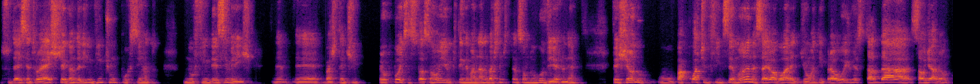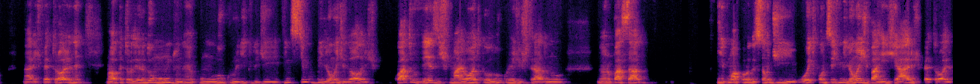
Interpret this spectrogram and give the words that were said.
do Sudeste e Centro-Oeste chegando ali em 21% no fim desse mês. Né? É bastante preocupante essa situação e o que tem demandado bastante atenção do governo. Né? Fechando o pacote do fim de semana, saiu agora, de ontem para hoje, o resultado da Saudi Aramco, na área de petróleo, né? maior petroleira do mundo, né? com um lucro líquido de 25 bilhões de dólares, quatro vezes maior do que o lucro registrado no, no ano passado e com uma produção de 8,6 milhões de barris diários de petróleo.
